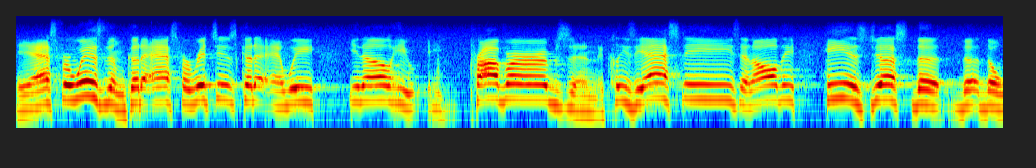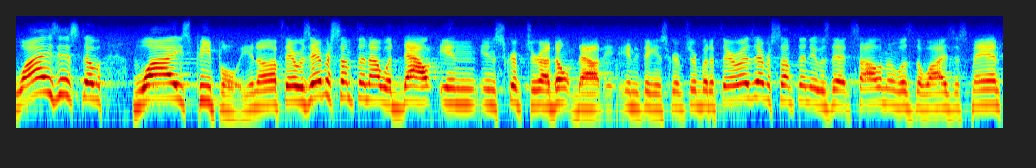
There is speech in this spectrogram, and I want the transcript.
He asked for wisdom. Could have asked for riches. Could have, and we, you know, he, he Proverbs and Ecclesiastes and all the He is just the, the, the wisest of wise people. You know, if there was ever something I would doubt in, in Scripture, I don't doubt anything in Scripture, but if there was ever something, it was that Solomon was the wisest man.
